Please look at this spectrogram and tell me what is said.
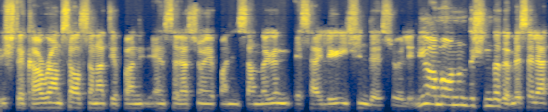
işte kavramsal sanat yapan, enstelasyon yapan insanların eserleri için de söyleniyor ama onun dışında da mesela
